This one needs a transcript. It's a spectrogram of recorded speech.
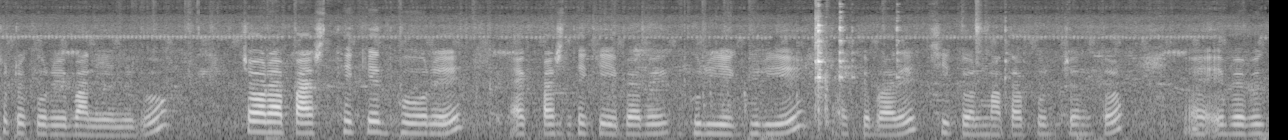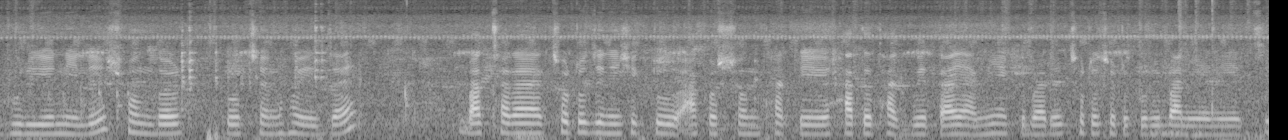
ছোট করে বানিয়ে নিব। চড়া পাশ থেকে ধরে এক পাশ থেকে এভাবে ঘুরিয়ে ঘুরিয়ে একেবারে চিকন মাথা পর্যন্ত এভাবে ঘুরিয়ে নিলে সুন্দর প্রচ্ছন হয়ে যায়। বাচ্চারা ছোট জিনিস একটু আকর্ষণ থাকে, হাতে থাকবে তাই আমি একেবারে ছোট ছোট করে বানিয়ে নিয়েছি।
